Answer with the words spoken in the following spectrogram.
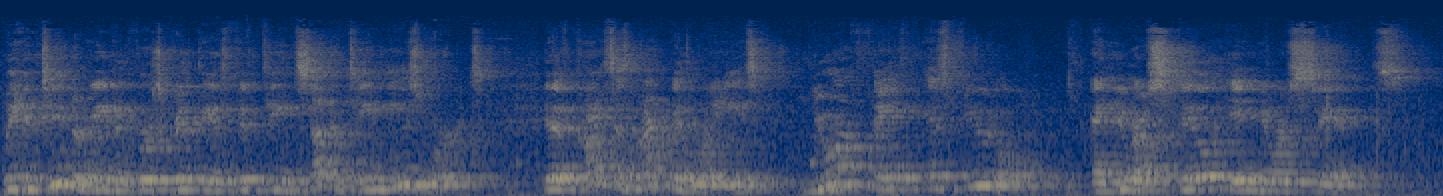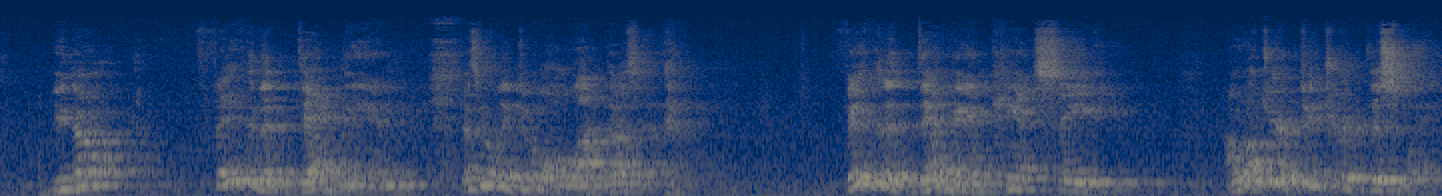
we continue to read in 1 Corinthians 15 17 these words And if Christ has not been raised, your faith is futile, and you are still in your sins. You know, faith in a dead man doesn't really do a whole lot, does it? Faith in a dead man can't save you. I want you to picture it this way.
